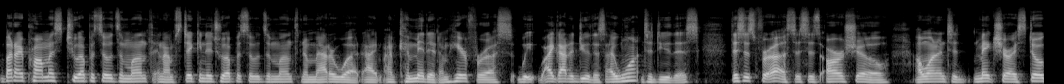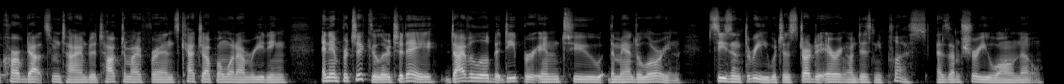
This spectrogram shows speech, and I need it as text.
But I promised two episodes a month, and I'm sticking to two episodes a month no matter what. I, am committed. I'm here for us. We, I got to do this. I want to do this. This is for us. This is our show. I wanted to make sure I still carved out some time to talk to my friends, catch up on what I'm reading, and in particular today, dive a little bit deeper into The Mandalorian season three, which has started airing on Disney Plus, as I'm sure you all know.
